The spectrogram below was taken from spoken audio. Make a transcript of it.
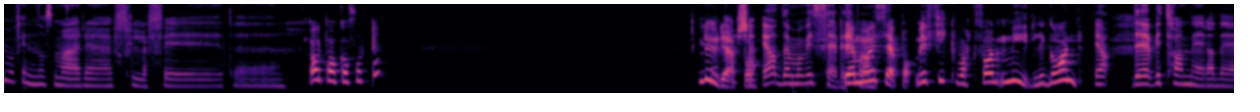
må finne noe som er uh, fluffy det... Alpakkaforte? Lurer jeg på. Ja, det må vi se litt Det på. må vi se på. Vi fikk i hvert fall nydelig garn. Ja, det, vi tar mer av det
